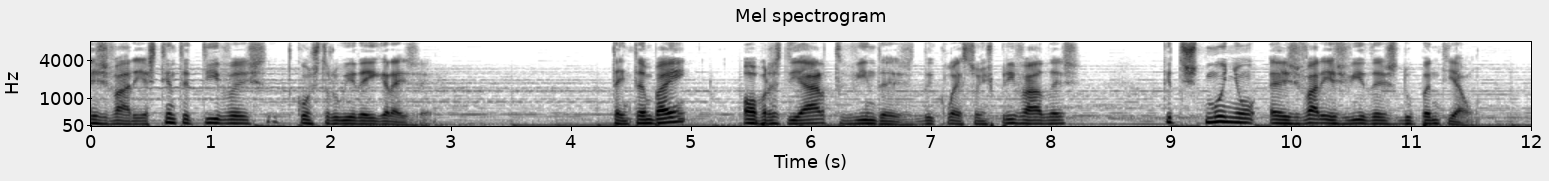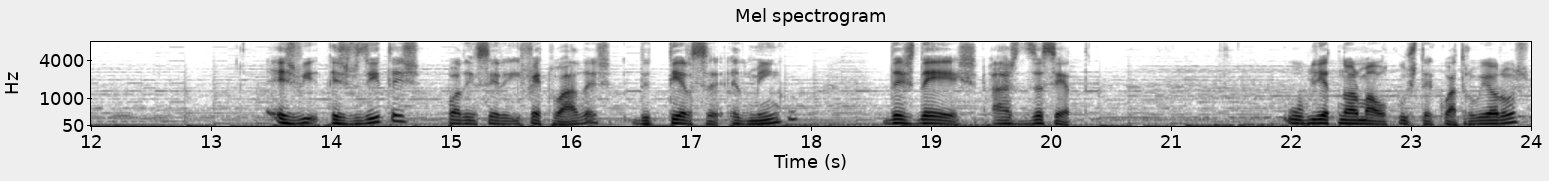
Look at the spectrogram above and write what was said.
as várias tentativas de construir a igreja. Tem também obras de arte vindas de coleções privadas que testemunham as várias vidas do panteão. As, vi as visitas podem ser efetuadas de terça a domingo, das 10 às 17. O bilhete normal custa 4 euros.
